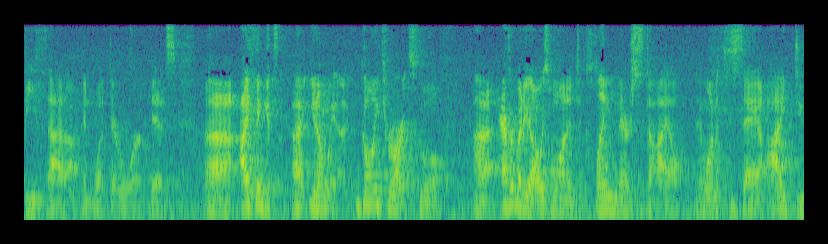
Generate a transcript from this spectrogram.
beef that up in what their work is. Uh, I think it's, uh, you know, going through art school, uh, everybody always wanted to claim their style. They wanted to say, I do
